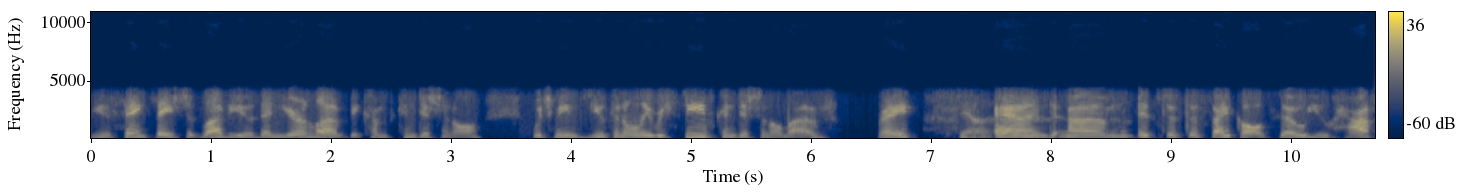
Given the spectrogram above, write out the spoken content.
you think they should love you, then your love becomes conditional, which means you can only receive conditional love, right? Yeah. and yeah, um, it's just a cycle. So you have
